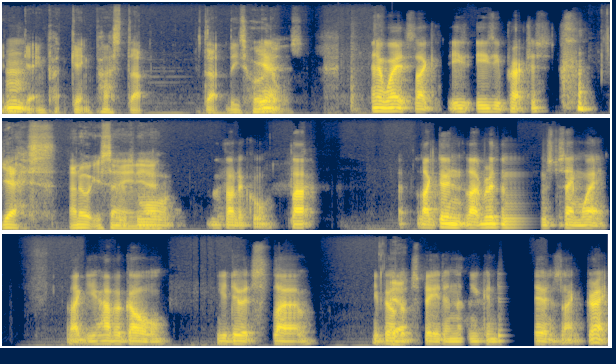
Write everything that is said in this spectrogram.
you know Mm. getting getting past that that these Yeah. hurdles In a way, it's like e- easy practice. yes i know what you're saying it's yeah more methodical. Like like doing like rhythms the same way. Like you have a goal, you do it slow, you build Yeah. up speed, and then you can do it. It's like great.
